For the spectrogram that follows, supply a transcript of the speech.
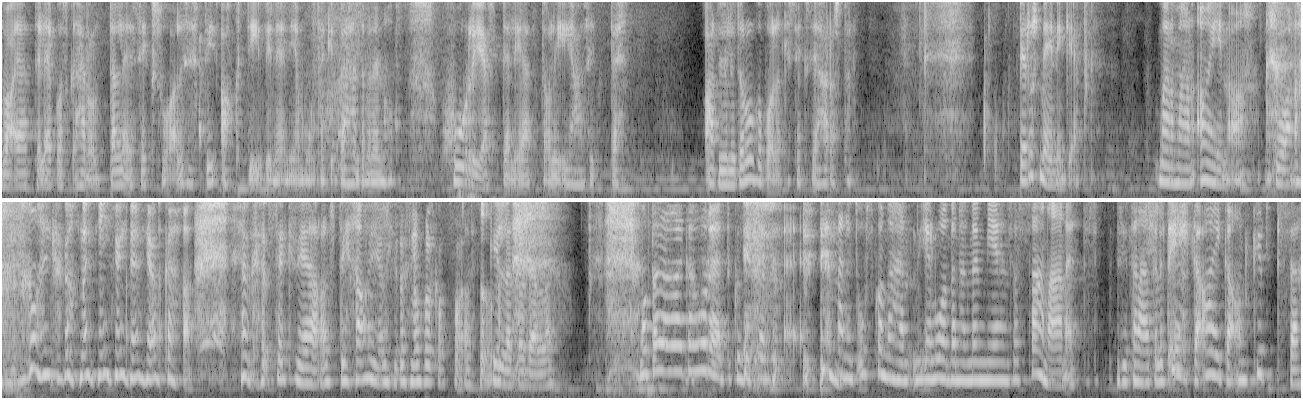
ajattelija, koska hän on ollut tälleen seksuaalisesti aktiivinen ja muutenkin vähän tämmöinen hurjastelija, että oli ihan sitten avioliiton ulkopuolellakin seksiä harrastanut. Perusmeininkiä. Varmaan ainoa tuona aikakauden ihminen, joka, joka seksiä harrasti avioliiton ulkopuolella. Kyllä todella. Mutta on aika hurja, että kun sitten, en mä nyt uskon tähän ja luotan hänen miehensä sanaan, että sitten ajattelin, että ehkä aika on kypsä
